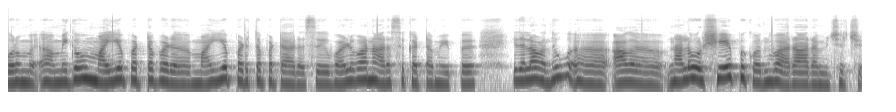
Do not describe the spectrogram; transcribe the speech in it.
ஒரு மிகவும் மையப்பட்டப்பட மையப்படுத்தப்பட்ட அரசு வலுவான அரசு கட்டமைப்பு இதெல்லாம் வந்து நல்ல ஒரு ஷேப்புக்கு வந்து வர ஆரம்பிச்சிருச்சு.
